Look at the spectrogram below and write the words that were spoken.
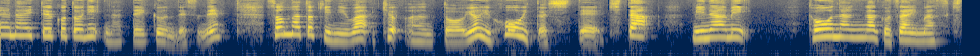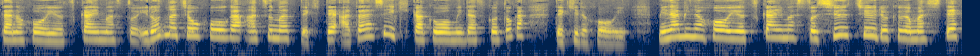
えないということになっていくんですね。そんな時にはきょ、うんと良い方位として北南東南がございます。北の方位を使いますといろんな情報が集まってきて新しい企画を生み出すことができる方位。南の方位を使いますと集中力が増して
